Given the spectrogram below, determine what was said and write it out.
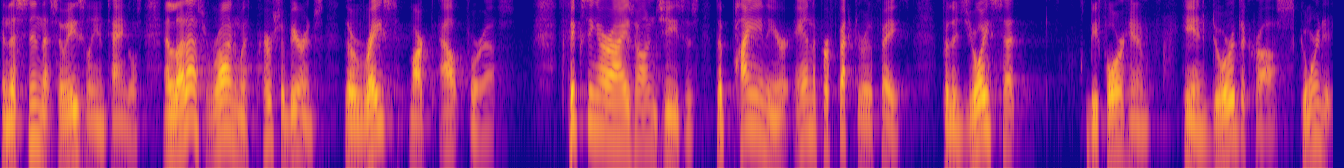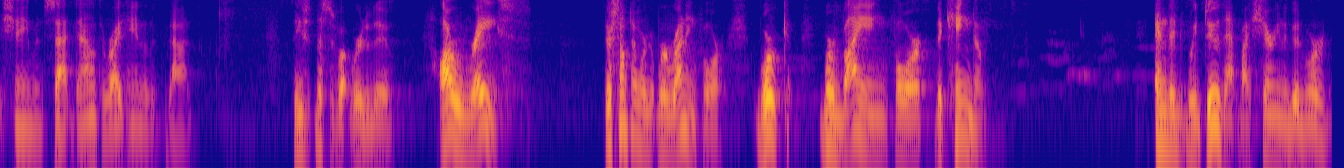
and the sin that so easily entangles, and let us run with perseverance the race marked out for us, fixing our eyes on Jesus, the pioneer and the perfecter of the faith. For the joy set before him, he endured the cross, scorned its shame, and sat down at the right hand of God. These, this is what we're to do. Our race, there's something we're, we're running for. We're, we're vying for the kingdom. And we do that by sharing the good word.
